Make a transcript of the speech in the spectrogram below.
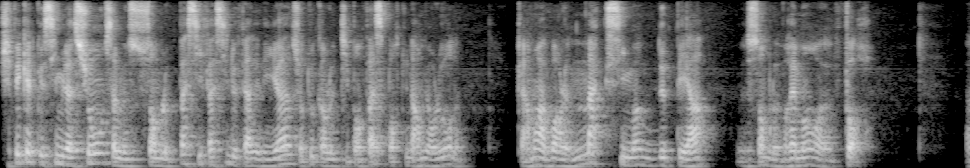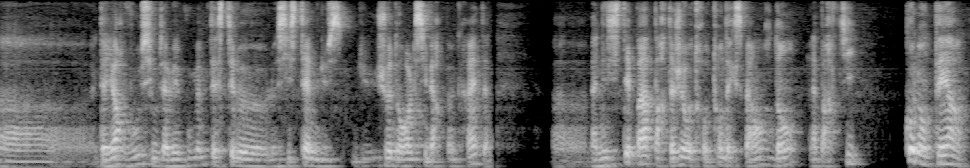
J'ai fait quelques simulations, ça me semble pas si facile de faire des dégâts, surtout quand le type en face porte une armure lourde. Clairement, avoir le maximum de PA me semble vraiment fort. Euh, d'ailleurs, vous, si vous avez vous-même testé le, système du, jeu de rôle Cyberpunk Red, euh, bah, n'hésitez pas à partager votre retour d'expérience dans la partie commentaire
